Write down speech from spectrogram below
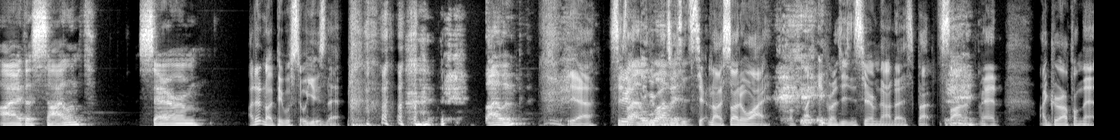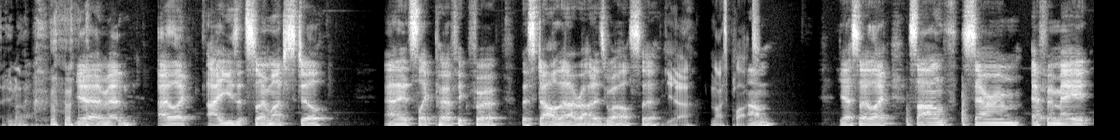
either Sylenth, serum, I didn't know people still use that. Sylenth. yeah. Seems Dude, like I everyone's love it. using serum. No, so do I. Like everyone's using serum nowadays, but Sylenth, man. I grew up on that, you know? Yeah, man. I like I use it so much still, and it's like perfect for the style that I write as well. So yeah. Nice plugs. Um, yeah, so like Sylenth, Serum, FM8,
